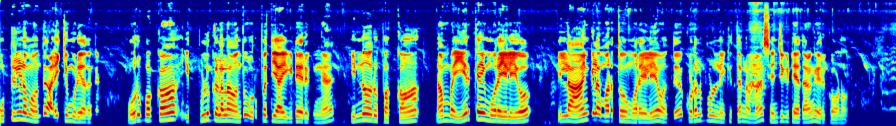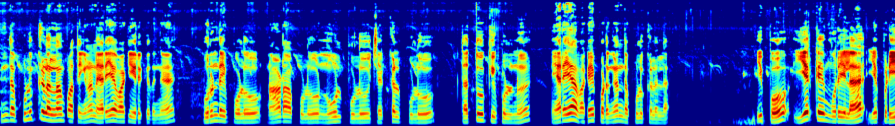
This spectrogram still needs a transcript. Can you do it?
முற்றிலும் நம்ம வந்து அழிக்க முடியாதுங்க. ஒரு பக்கம் இப்புழுக்களெல்லாம் வந்து உற்பத்தி ஆகிக்கிட்டே இருக்குங்க. இன்னொரு பக்கம் நம்ம இயற்கை முறையிலையோ இல்லை ஆங்கில மருத்துவ முறையிலேயோ வந்து குடல் புழு நீக்கத்தை நம்ம செஞ்சுக்கிட்டே தாங்க இருக்கணும். இந்த புழுக்களெல்லாம் பார்த்திங்கன்னா பார்த்தீங்கன்னா நிறைய வகை இருக்குதுங்க. உருண்டை புழு நாடா புழு நூல் புழு செக்கல் புழு தத்தூக்கி புழுன்னு நிறையா வகைப்படுங்க இந்த புழுக்களில். இப்போது இயற்கை முறையில் எப்படி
